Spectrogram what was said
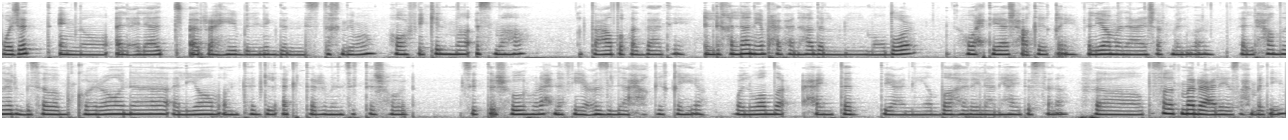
وجدت إنه العلاج الرهيب اللي نقدر نستخدمه هو في كلمة اسمها التعاطف الذاتي اللي خلاني أبحث عن هذا الموضوع هو احتياج حقيقي. اليوم أنا عايشة في ملبون. الحظر بسبب كورونا اليوم أمتد لأكثر من ستة شهور. ستة شهور ونحن في عزلة حقيقية والوضع حيمتد يعني الظاهر إلى نهاية السنة. فاتصلت مرة علي صاحبتي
